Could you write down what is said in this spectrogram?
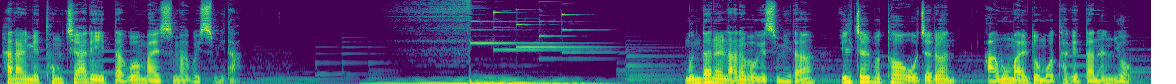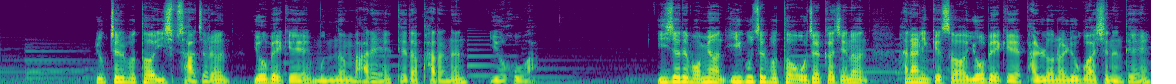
하나님의 통치 아래에 있다고 말씀하고 있습니다. 문단을 나눠보겠습니다. 1절부터 5절은 아무 말도 못하겠다는 욥. 6절부터 24절은 욥에게 묻는 말에 대답하라는 여호와. 2절에 보면 2, 9절부터 5절까지는 하나님께서 욥에게 반론을 요구하시는데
